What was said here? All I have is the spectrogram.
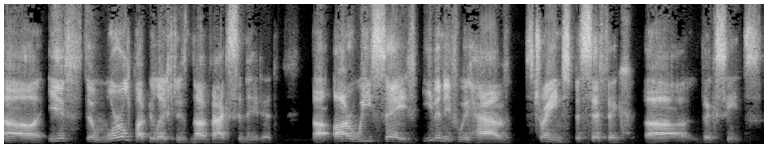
uh, if the world population is not vaccinated, uh, are we safe even if we have strain-specific uh, vaccines?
